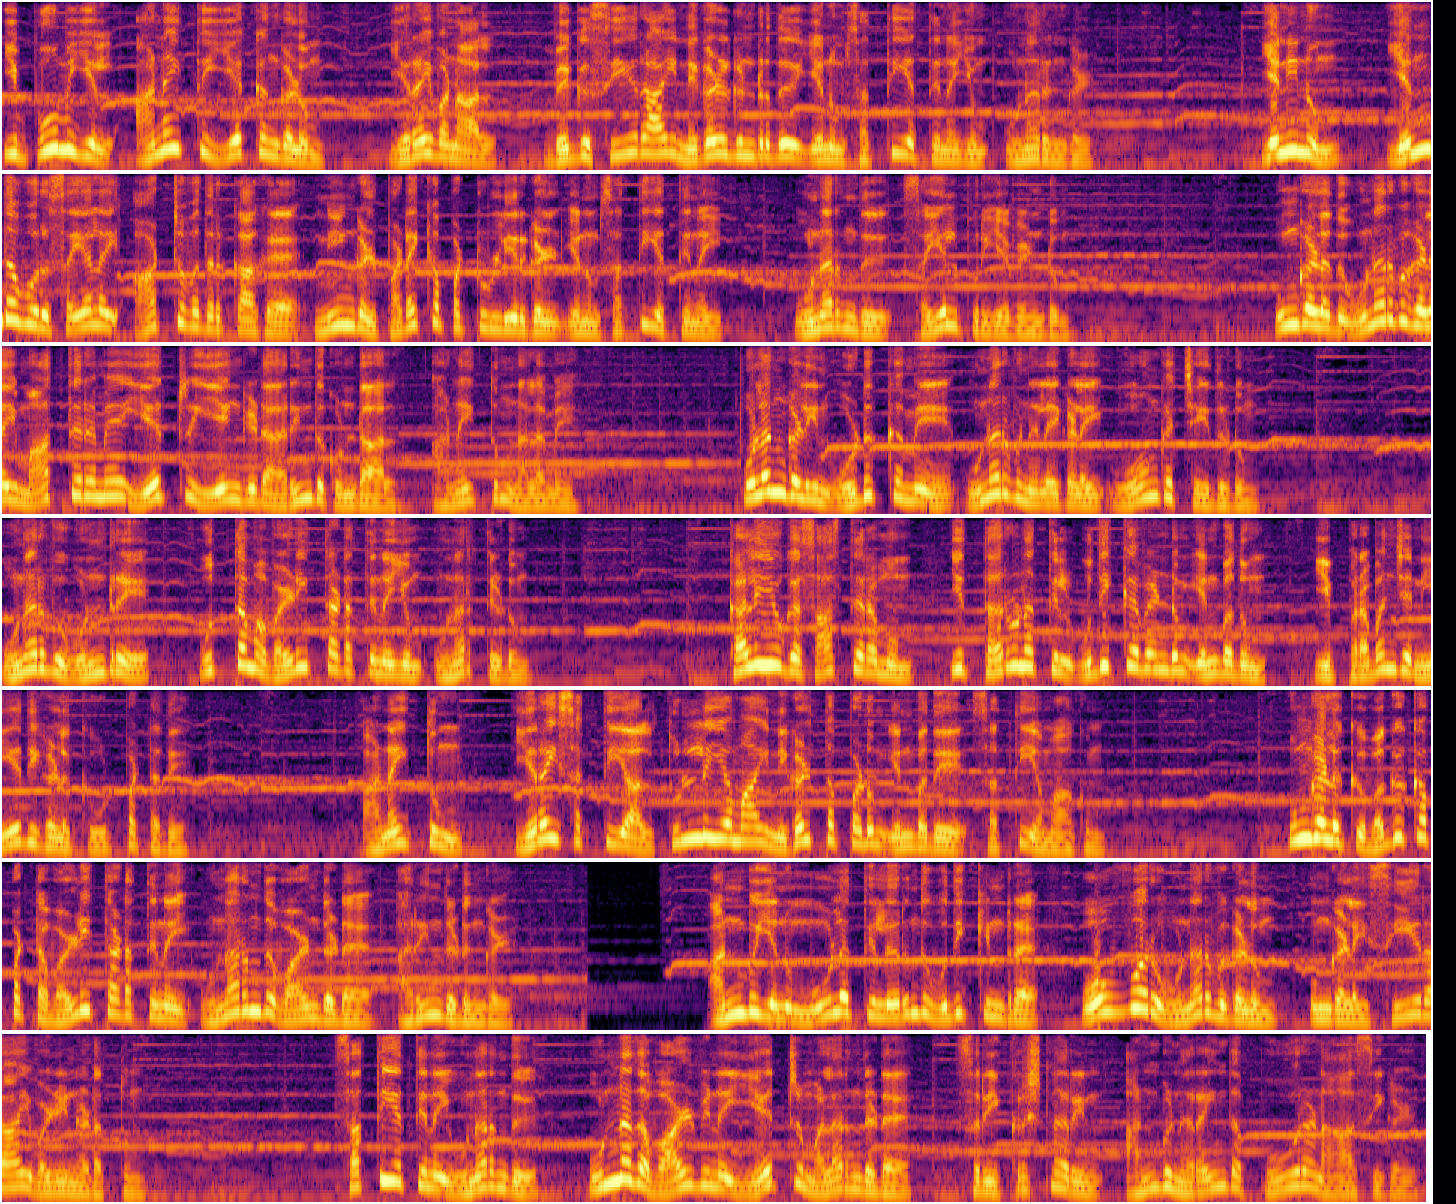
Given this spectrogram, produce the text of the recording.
இப்பூமியில் அனைத்து இயக்கங்களும் இறைவனால் வெகு சீராய் நிகழ்கின்றது எனும் சத்தியத்தினையும் உணருங்கள். எனினும் எந்த ஒரு செயலை ஆற்றுவதற்காக நீங்கள் படைக்கப்பட்டுள்ளீர்கள் எனும் சத்தியத்தினை உணர்ந்து செயல்புரிய வேண்டும். உங்களது உணர்வுகளை மாத்திரமே ஏற்று இயங்கிட அறிந்து கொண்டால் அனைத்தும் நலமே. புலன்களின் ஒடுக்கமே உணர்வு நிலைகளை ஓங்கச் செய்திடும். உணர்வு ஒன்றே உத்தம வழித்தடத்தினையும் உணர்த்திடும். கலியுக சாஸ்திரமும் இத்தருணத்தில் உதிக்க வேண்டும் என்பதும் இப்பிரபஞ்ச நியதிகளுக்கு உட்பட்டது. அனைத்தும் இறை சக்தியால் துல்லியமாய் நிகழ்த்தப்படும் என்பதே சத்தியமாகும். உங்களுக்கு வகுக்கப்பட்ட வழித்தடத்தினை உணர்ந்து வாழ்ந்திட அறிந்திடுங்கள். அன்பு எனும் மூலத்திலிருந்து உதிக்கின்ற ஒவ்வொரு உணர்வுகளும் உங்களை சீராய் வழிநடத்தும். சத்தியத்தினை உணர்ந்து உன்னத வாழ்வினை ஏற்று மலர்ந்திட ஸ்ரீ கிருஷ்ணரின் அன்பு நிறைந்த பூரண ஆசிகள்.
